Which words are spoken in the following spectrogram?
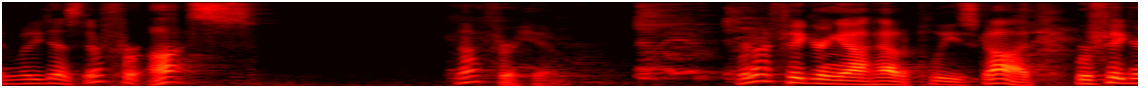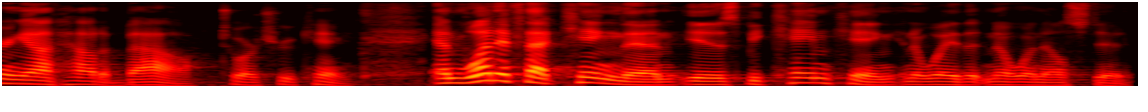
and what he does. They're for us, not for him. We're not figuring out how to please God. We're figuring out how to bow to our true king. And what if that king then is became king in a way that no one else did?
